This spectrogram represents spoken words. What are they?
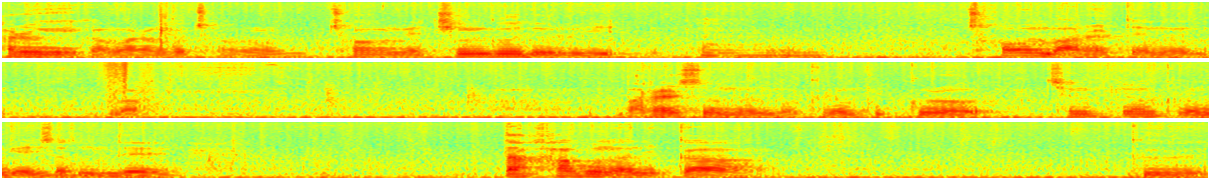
하룡이가 말한 것처럼 처음에 친구들이 음, 처음 말할 때는 막 말할 수 없는 뭐 그런 부끄러 창피한 그런 게 있었는데 딱 하고 나니까 그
